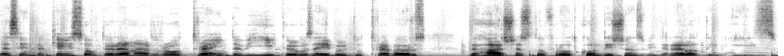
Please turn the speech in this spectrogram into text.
As in the case of the Renard road train, the vehicle was able to traverse the harshest of road conditions with relative ease.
